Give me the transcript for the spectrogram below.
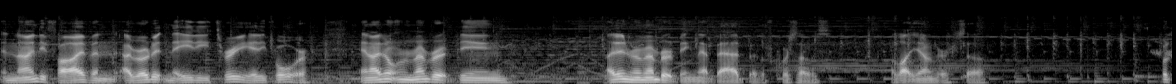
in '95 and I wrote it in '83, '84, and I don't remember it being. I didn't remember it being that bad, but of course I was a lot younger. So, but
